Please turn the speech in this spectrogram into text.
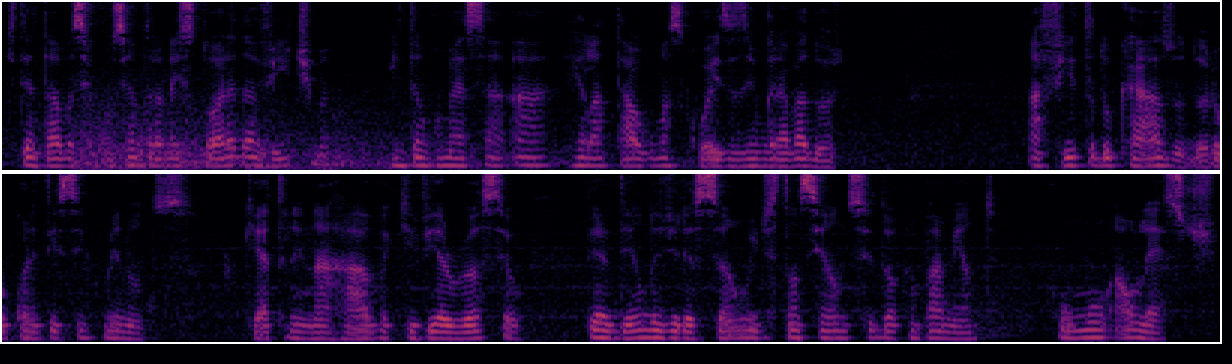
que tentava se concentrar na história da vítima, então começa a relatar algumas coisas em um gravador. A fita do caso durou 45 minutos. Kathleen narrava que via Russell perdendo a direção e distanciando-se do acampamento, rumo ao leste.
